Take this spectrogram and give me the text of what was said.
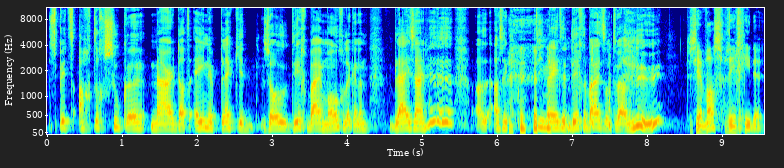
spitsachtig zoeken naar dat ene plekje zo dichtbij mogelijk. En dan blij zijn als ik 10 meter dichterbij stond. Terwijl nu, dus jij was rigide.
